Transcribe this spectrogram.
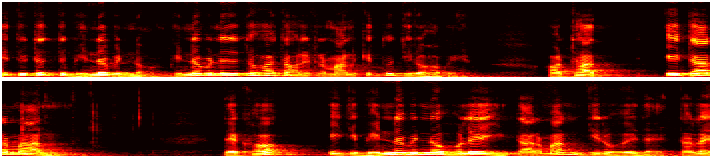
এই দুইটা যদি ভিন্ন ভিন্ন ভিন্ন ভিন্ন যদি হয় তাহলে এটার মান কিন্তু জিরো হবে। অর্থাৎ এটার মান, দেখো, এই যে ভিন্ন ভিন্ন হলেই তার মান জিরো হয়ে যায়। তাহলে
